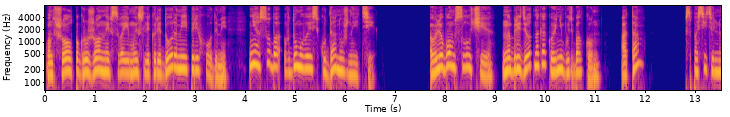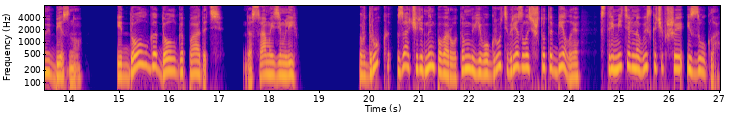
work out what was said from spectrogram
Он шел, погруженный в свои мысли коридорами и переходами, не особо вдумываясь, куда нужно идти. В любом случае набредет на какой-нибудь балкон, а там — в спасительную бездну, и долго-долго падать до самой земли. Вдруг за очередным поворотом в его грудь врезалось что-то белое, стремительно выскочившее из-за угла.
